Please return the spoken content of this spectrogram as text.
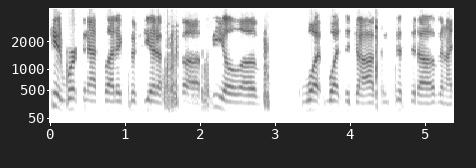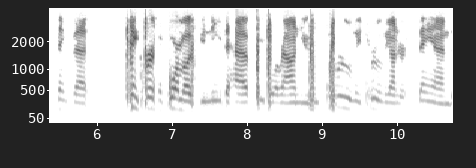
she had worked in athletics, so she had a uh, feel of what what the job consisted of. And I think that I think first and foremost you need to have people around you who truly truly understand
